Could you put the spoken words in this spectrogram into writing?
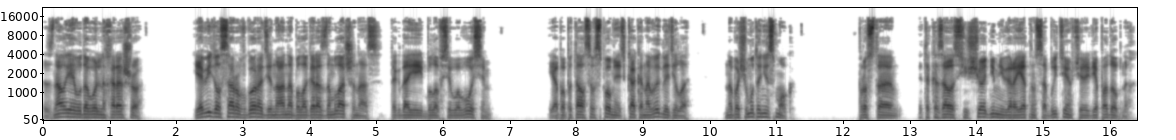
знал я его довольно хорошо. Я видел Сару в городе, но она была гораздо младше нас, тогда ей было всего восемь. Я попытался вспомнить, как она выглядела, но почему-то не смог. Просто это казалось еще одним невероятным событием в череде подобных.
